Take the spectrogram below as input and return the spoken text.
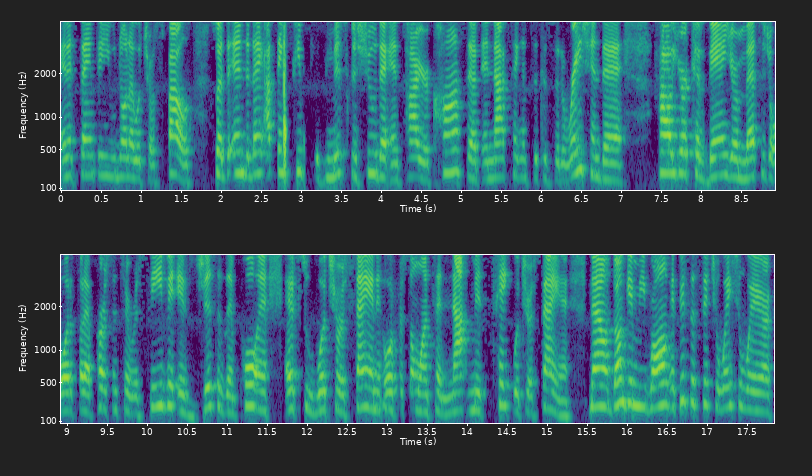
And the same thing you doing that with your spouse. So at the end of the day, I think people misconstrue that entire concept and not take into consideration that how you're conveying your message in order for that person to receive it is just as important as to what you're saying in order for someone to not mistake what you're saying. Now, don't get me wrong, if it's a situation where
